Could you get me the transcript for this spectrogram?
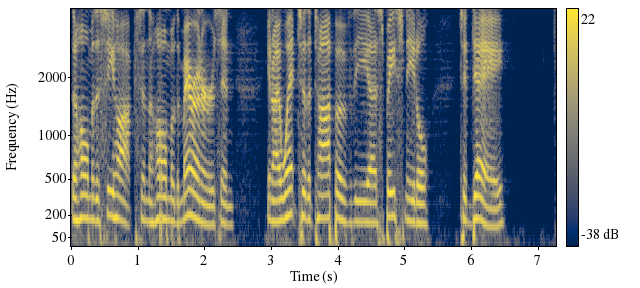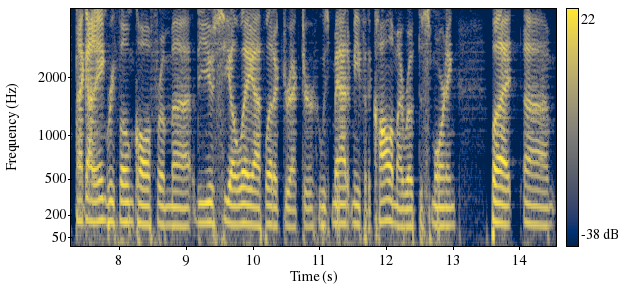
the home of the Seahawks, and the home of the Mariners, and you know, I went to the top of the uh, Space Needle today. I got an angry phone call from uh, the UCLA athletic director who was mad at me for the column I wrote this morning. But um,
